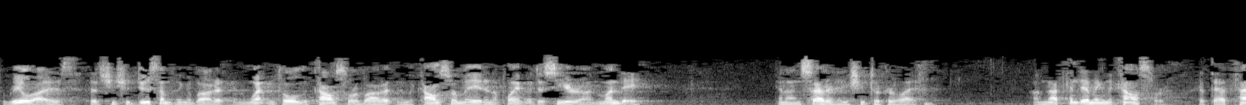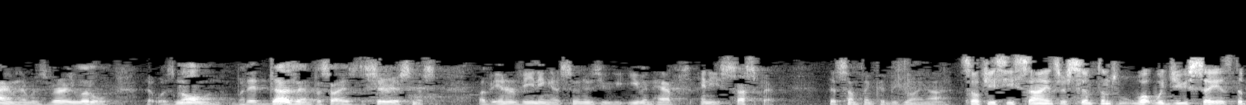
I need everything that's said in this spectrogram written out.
to realize that she should do something about it and went and told the counselor about it, and the counselor made an appointment to see her on Monday and on Saturday, she took her life. I'm not condemning the counselor. At that time, there was very little that was known, but it does emphasize the seriousness of intervening as soon as you even have any suspect that something could be going on. So, if you see signs or symptoms, what would you say is the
